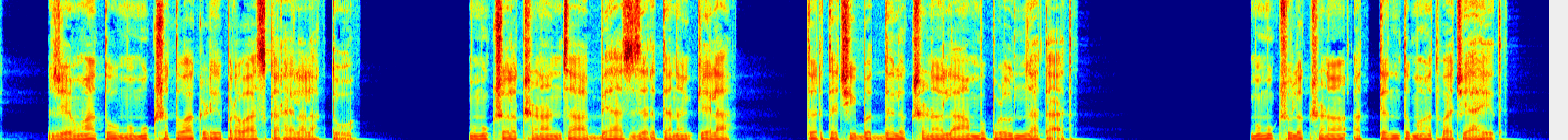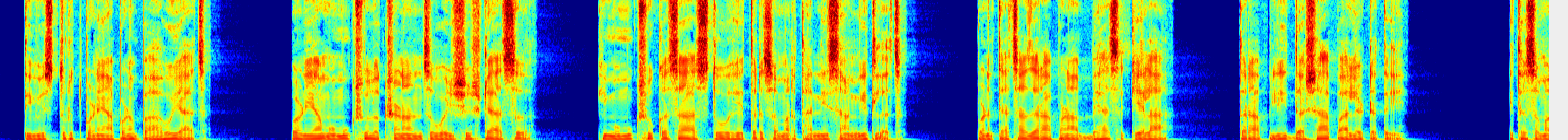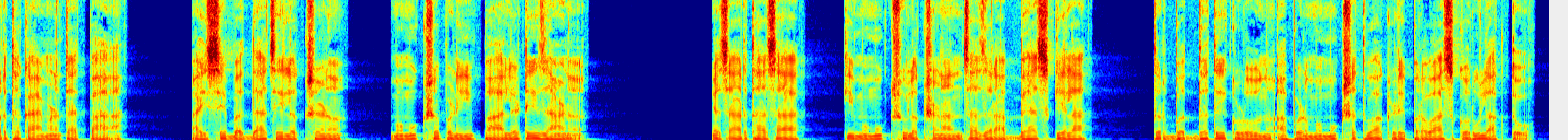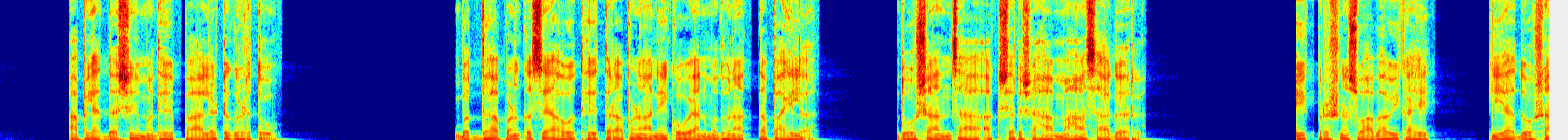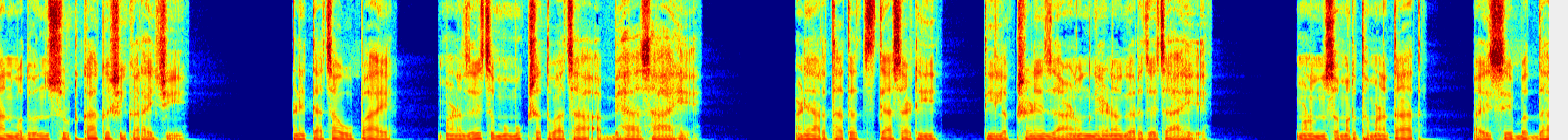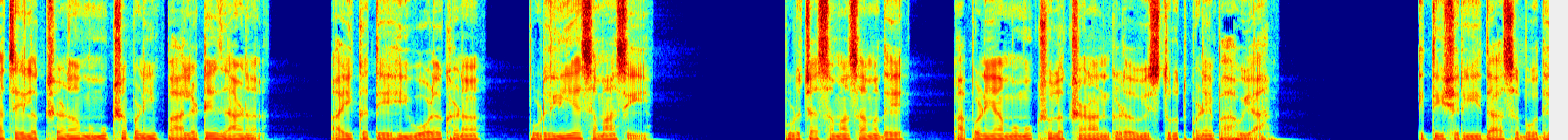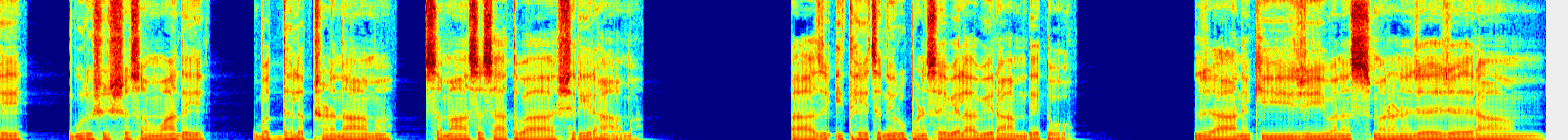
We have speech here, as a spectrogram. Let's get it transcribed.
जेव्हा तो मुमुक्षत्वाकडे प्रवास करायला लागतो. मुमुक्ष लक्षणांचा अभ्यास जर त्यानं केला तर त्याची बद्ध लक्षणं लांब पळून जातात. मुमुक्षू लक्षणं अत्यंत महत्त्वाची आहेत. ती विस्तृतपणे आपण पाहूयाच. पण या मुमुक्षू लक्षणांचं वैशिष्ट्य असं की मुमुक्षू कसा असतो हे तर समर्थांनी सांगितलंच. पण त्याचा जर आपण अभ्यास केला तर आपली दशा पालटते. इथं समर्थ काय म्हणतात पहा. ऐसे बद्धाचे लक्षण मुमुक्षपणी पालटे जाणं. याचा अर्थ असा की मुमुक्षु लक्षणांचा जर अभ्यास केला तर बद्धतेकडून आपण मुमुक्षत्वाकडे प्रवास करू लागतो. आपल्या दशेमध्ये पालट घडतो. बद्ध आपण कसे आहोत हे तर आपण अनेक ओव्यांमधून आत्ता पाहिलं. दोषांचा अक्षरशः महासागर. एक प्रश्न स्वाभाविक आहे की या दोषांमधून सुटका कशी करायची? आणि त्याचा उपाय म्हणजेच मुमुक्षत्वाचा अभ्यास हा आहे. आणि अर्थातच त्यासाठी ती लक्षणे जाणून घेणं गरजेचं आहे. म्हणून समर्थ म्हणतात ऐसे बद्धाचे लक्षण मुमुक्षपणी पालटे जाणं ऐकतेही ओळखणं पुढील समासी. पुढच्या समासामध्ये आपण या मुमुक्षु लक्षणांकडं विस्तृतपणे पाहूया. इति श्री दासबोधे गुरुशिष्य संवादे बद्ध लक्षण नाम समास सातवा श्रीराम। आज इथेच निरूपण सेवेला विराम देतो. जानकी जीवन स्मरण जय जय राम.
